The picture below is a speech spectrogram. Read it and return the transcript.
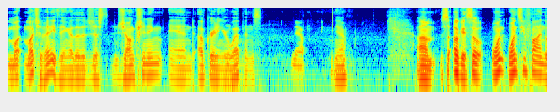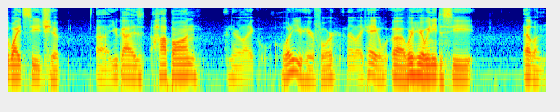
mu- much of anything other than just junctioning and upgrading your weapons. Yep. Yeah. Um. So okay. So once you find the White Seed ship, uh, you guys hop on, and they're like, "What are you here for?" And they're like, "Hey, uh, we're here. We need to see Ellen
